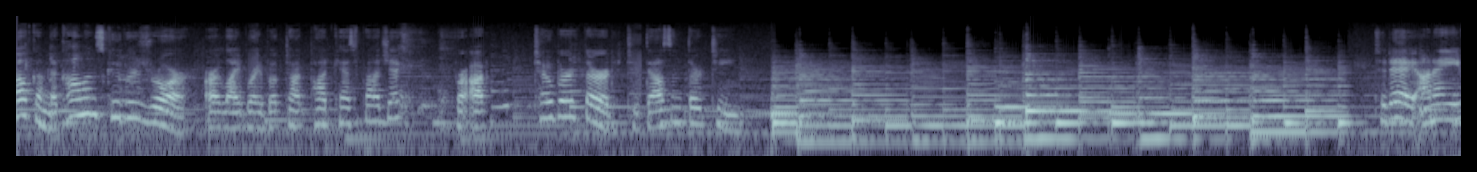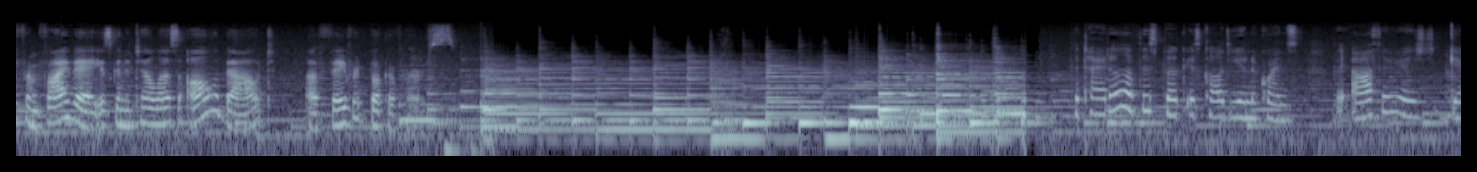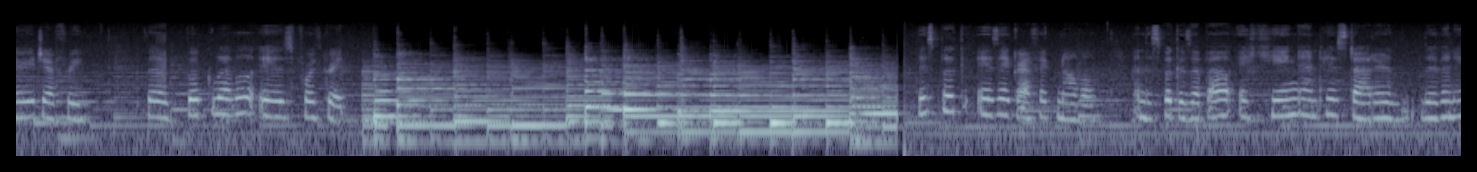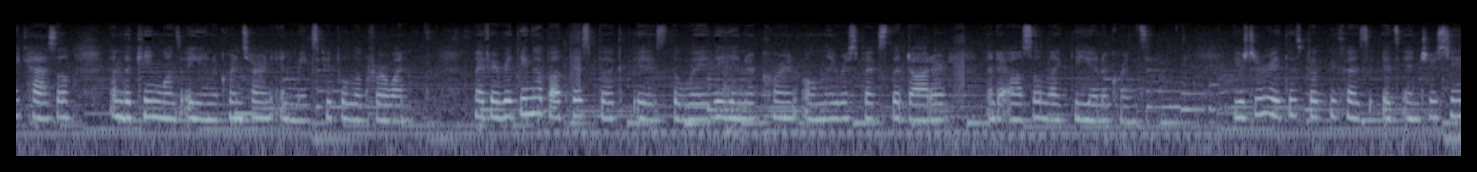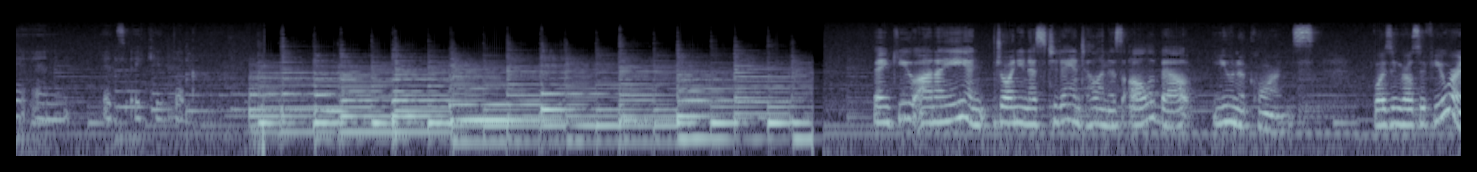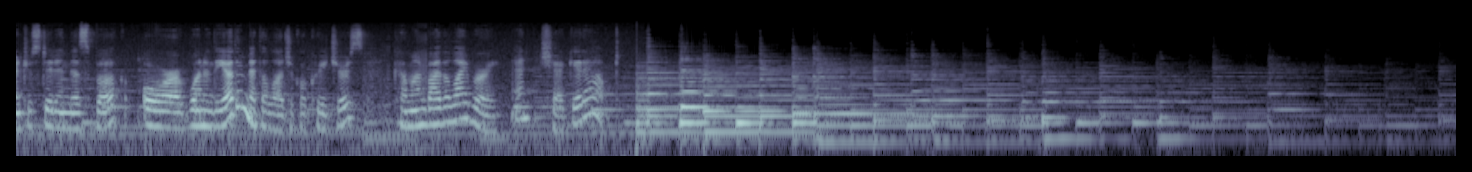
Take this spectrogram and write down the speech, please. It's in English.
Welcome to Collins Cougar's Roar, our library book talk podcast project for October 3rd, 2013. Today, Anahi from 5A is going to tell us all about a favorite book of hers. The title of this book is called Unicorns. The author is Gary Jeffrey. The book level is fourth grade. This book is a graphic novel, and this book is about a king and his daughter live in a castle, and the king wants a unicorn's horn and makes people look for one. My favorite thing about this book is the way the unicorn only respects the daughter, and I also like the unicorns. You should read this book because it's interesting and it's a cute book. Thank you, Anahi, and joining us today and telling us all about unicorns. Boys and girls, if you are interested in this book or one of the other mythological creatures, come on by the library and check it out.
